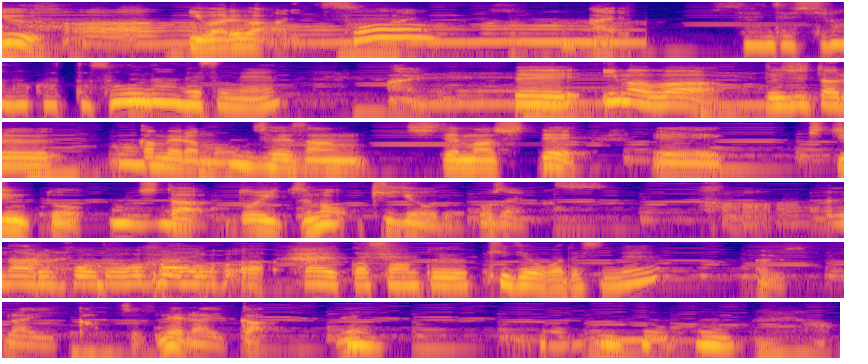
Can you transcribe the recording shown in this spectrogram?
いうはあ言われがあります。そうはい。全然知らなかった。そうなんですね。はい。で、今はデジタルカメラも生産してまして、えーきちんとしたドイツの企業でございます。はあ、なるほど。ライカ、ライカさんという企業がですね。はいライカ。そうですね、ライカ。ね。うんうんうん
